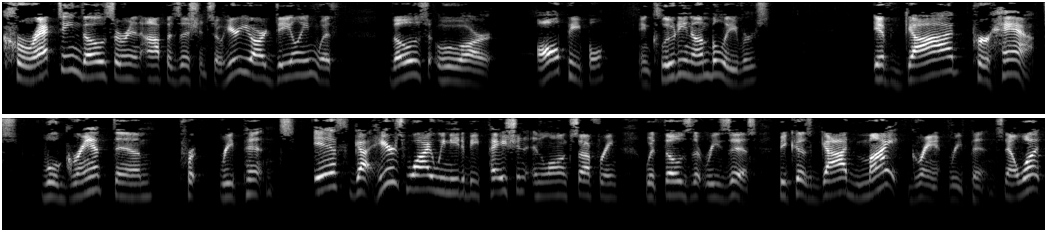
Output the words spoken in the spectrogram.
correcting those who are in opposition. So here you are dealing with those who are all people, including unbelievers, if God perhaps will grant them repentance. If God, here's why we need to be patient and long suffering with those that resist, because God might grant repentance. Now, what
